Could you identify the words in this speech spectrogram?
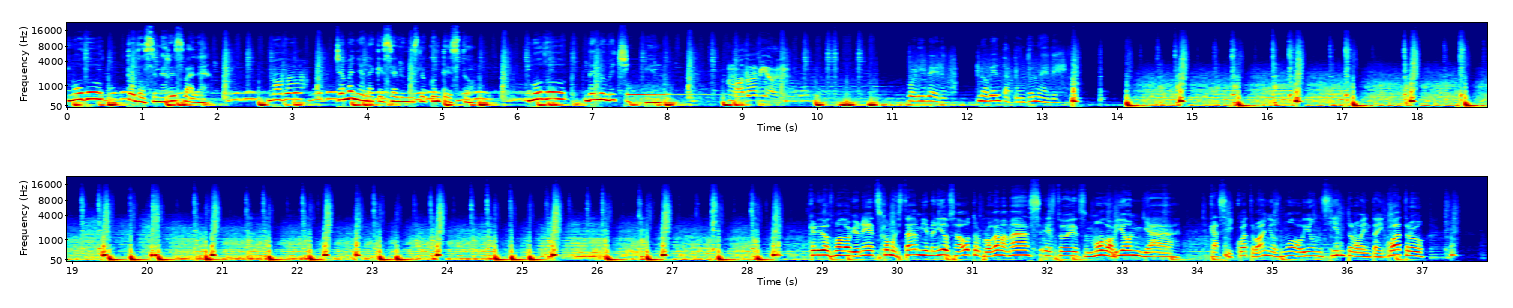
Modo todo se me resbala. Modo ya mañana que sea lunes lo contesto. Modo de no me chinguen. Modo avión. Por Ibero 90.9. queridos Modo Avionets, ¿cómo están? Bienvenidos a otro programa más. Esto es Modo Avión, ya casi cuatro años, Modo Avión 194.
